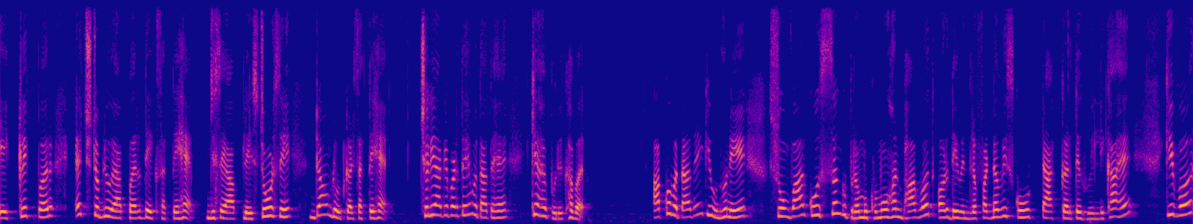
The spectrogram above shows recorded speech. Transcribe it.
एक क्लिक पर एच डब्ल्यू ऐप पर देख सकते हैं, जिसे आप प्ले स्टोर से डाउनलोड कर सकते हैं। चलिए आगे बढ़ते हैं, बताते हैं क्या है पूरी खबर। आपको बता दें कि उन्होंने सोमवार को संघ प्रमुख मोहन भागवत और देवेंद्र फडणवीस को टैग करते हुए लिखा है कि वह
